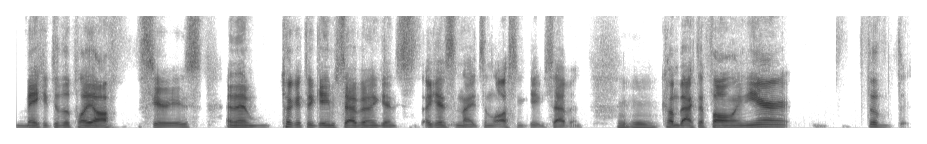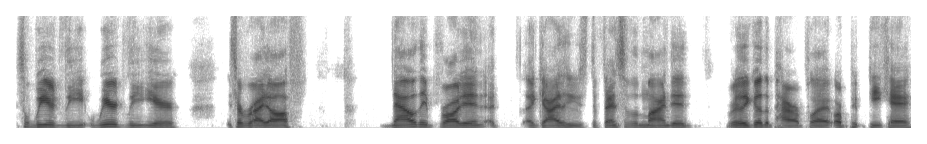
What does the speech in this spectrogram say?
make it to the playoff series, and then took it to Game Seven against against the Knights and lost in Game 7 mm-hmm. Come back the following year, the, it's a weirdly weirdly year. It's a write off. Now they brought in a, a guy who's defensively minded, really good at the power play or P- PK.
